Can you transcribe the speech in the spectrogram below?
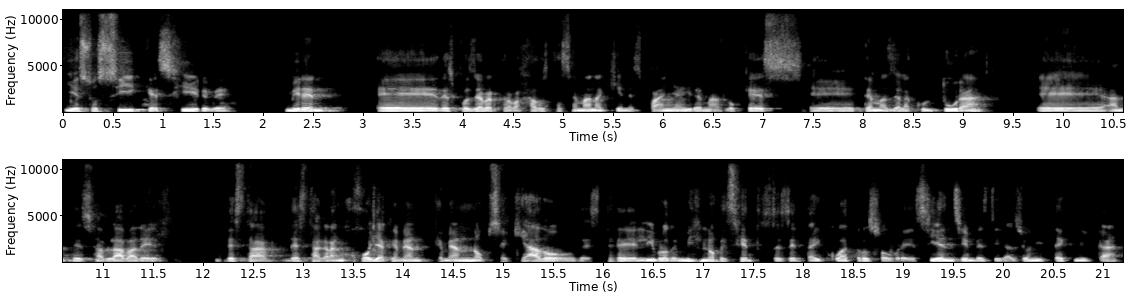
y eso sí que sirve Miren, eh, después de haber trabajado esta semana aquí en España y demás, lo que es eh, temas de la cultura, eh, antes hablaba de, esta, de esta gran joya que me, han, que me han obsequiado, de este libro de 1964 sobre ciencia, investigación y técnica.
